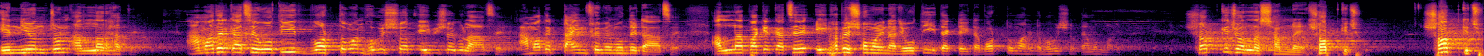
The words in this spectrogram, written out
এর নিয়ন্ত্রণ আল্লাহর হাতে। আমাদের কাছে অতীত, বর্তমান, ভবিষ্যৎ এই বিষয়গুলো আছে। আমাদের টাইম ফ্রেমের মধ্যে এটা আছে। আল্লাহ পাকের কাছে এইভাবে সময় না যে অতীত একটা, এটা বর্তমান, এটা ভবিষ্যৎ, এমন নয়। সব কিছু আল্লাহর সামনে সব কিছু সব কিছু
